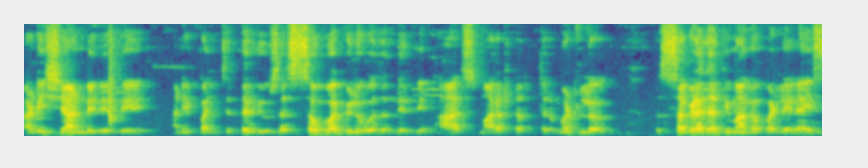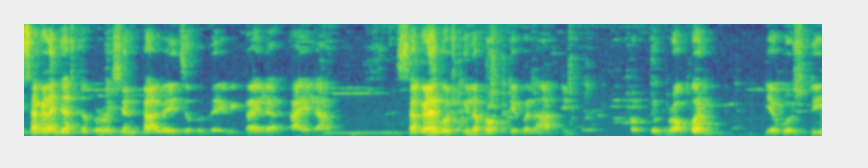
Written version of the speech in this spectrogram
अडीचशे अंडे देते आणि पंच्याहत्तर दिवसात सव्वा किलो वजन देते. आज महाराष्ट्रात जर म्हटलं तर सगळ्या जाती मागं पडलेल्या आहे सगळ्यात जास्त प्रोडक्शन कावेरीचं होतं आहे विकायला खायला. सगळ्या गोष्टीला प्रॉफिटेबल आहे. फक्त प्रॉपर या गोष्टी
